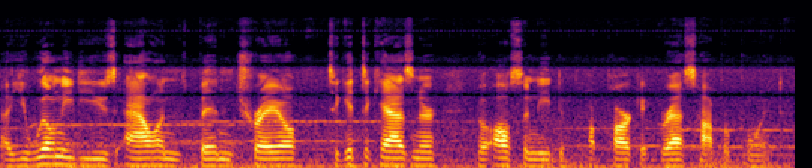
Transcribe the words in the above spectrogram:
Uh, you will need to use Allen Bend Trail to get to Casner. You'll also need to park at Grasshopper Point.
